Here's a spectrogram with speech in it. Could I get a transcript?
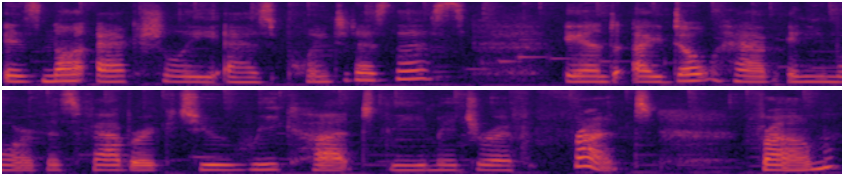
is not actually as pointed as this and I don't have any more of this fabric to recut the midriff front from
